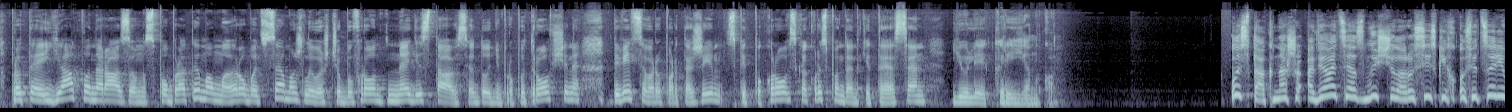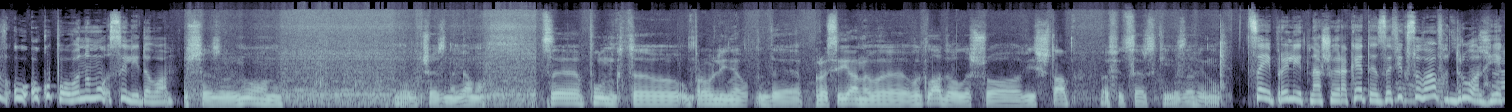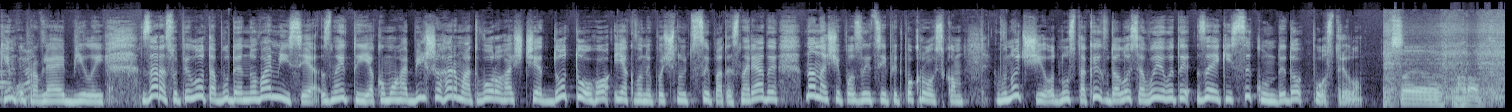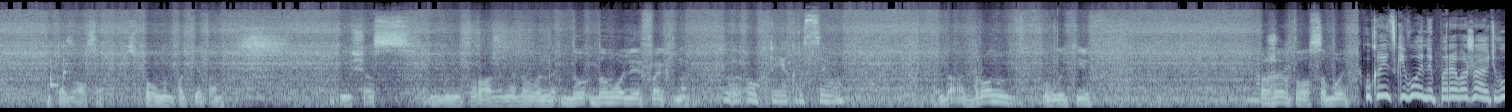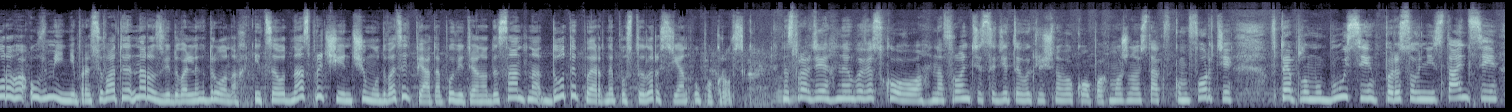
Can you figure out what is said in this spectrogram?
Про те, як вона разом з побратимами робить все можливе, щоб фронт не дістався до Дніпропетровщини. Дивіться в репортажі з під Покровська кореспондентки ТСН Юлії Кирієнко. Ось так наша авіація знищила російських офіцерів у окупованому Селідово. Все зруйновано, величезна яма. Це пункт е, управління, де росіяни викладували, що весь штаб офіцерський загинув. Цей приліт нашої ракети зафіксував дрон, яким управляє білий. Зараз у пілота буде нова місія знайти якомога більше гармат ворога ще до того, як вони почнуть сипати снаряди на наші позиції під Покровськом. Вночі одну з таких вдалося виявити за якісь секунди до пострілу. Це град оказався з повним пакетом. І зараз буде ураження доволі, до- доволі ефектно. Ух ти, як красиво. Да, дрон улетів, пожертвував собою. Українські воїни переважають ворога у вмінні працювати на розвідувальних дронах, і це одна з причин, чому 25-та повітряно-десантна дотепер не пустила росіян у Покровськ. Насправді не обов'язково на фронті сидіти виключно в окопах. Можна ось так в комфорті, в теплому бусі, в пересувній станції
